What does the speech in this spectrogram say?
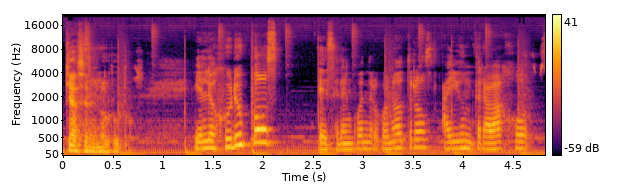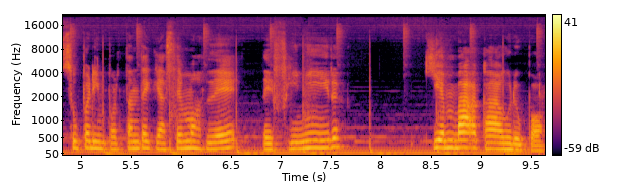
¿Qué hacen en los grupos? Y en los grupos es el encuentro con otros, hay un trabajo súper importante que hacemos de definir quién va a cada grupo.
